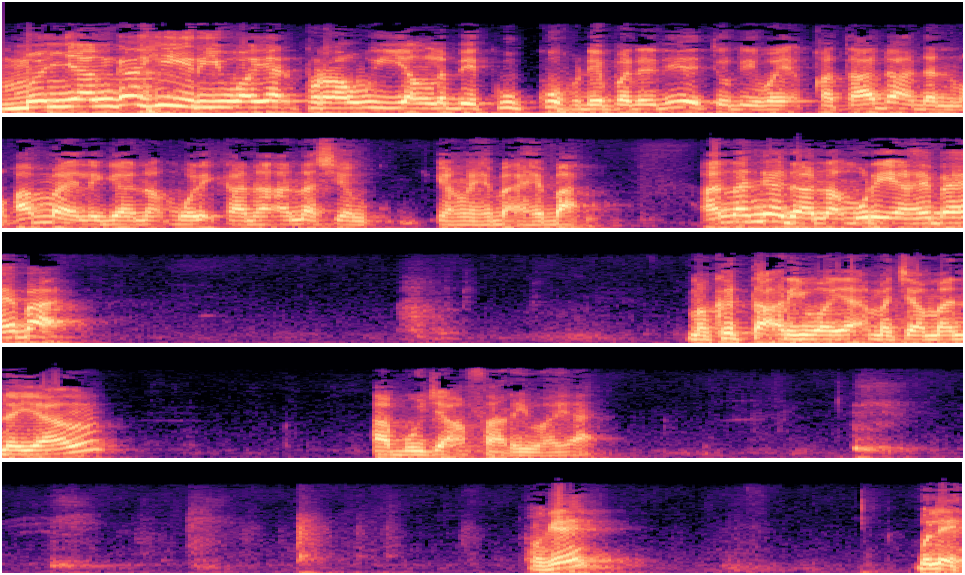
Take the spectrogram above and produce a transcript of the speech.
menyanggahi riwayat perawi yang lebih kukuh daripada dia itu riwayat Qatadah dan ramai lagi anak murid kana Anas yang yang hebat-hebat. Anas ni ada anak murid yang hebat-hebat. Maka tak riwayat macam mana yang Abu Ja'far riwayat. Okey? Boleh.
